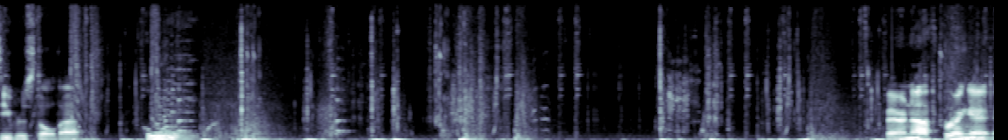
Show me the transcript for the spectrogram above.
Seaver stole that. Ooh. Fair enough, bring it.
